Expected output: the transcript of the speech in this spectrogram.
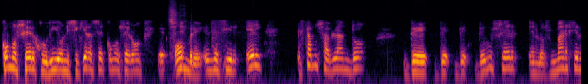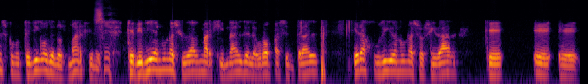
cómo ser judío, ni siquiera sé cómo ser hombre. Es decir, él, estamos hablando de, de, un ser en los márgenes, como te digo, de los márgenes, que vivía en una ciudad marginal de la Europa Central, era judío en una sociedad que, eh, eh,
